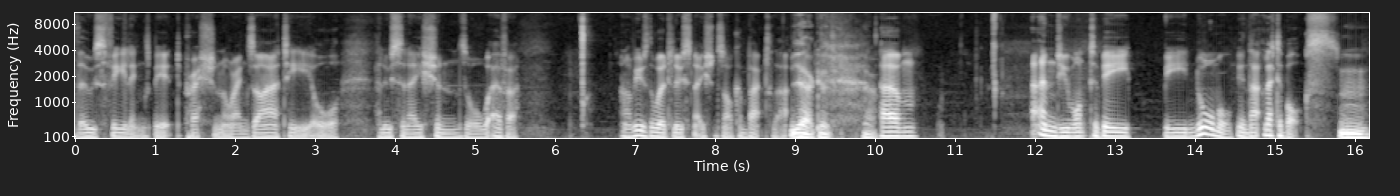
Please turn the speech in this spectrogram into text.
those feelings, be it depression or anxiety or hallucinations or whatever. And I've used the word hallucinations, and I'll come back to that. Yeah. Good. Yeah. Um, and you want to be be normal in that letterbox, Mm.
